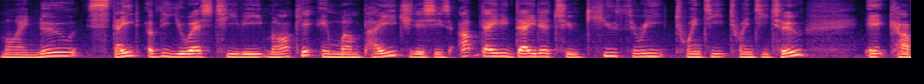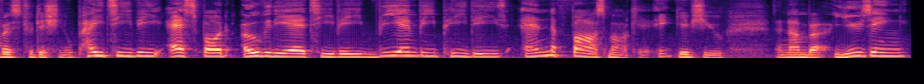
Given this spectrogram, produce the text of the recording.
my new State of the US TV market in one page. This is updated data to Q3 2022. It covers traditional pay TV, SVOD, over the air TV, vMVPDs, and the fast market. It gives you the number using,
